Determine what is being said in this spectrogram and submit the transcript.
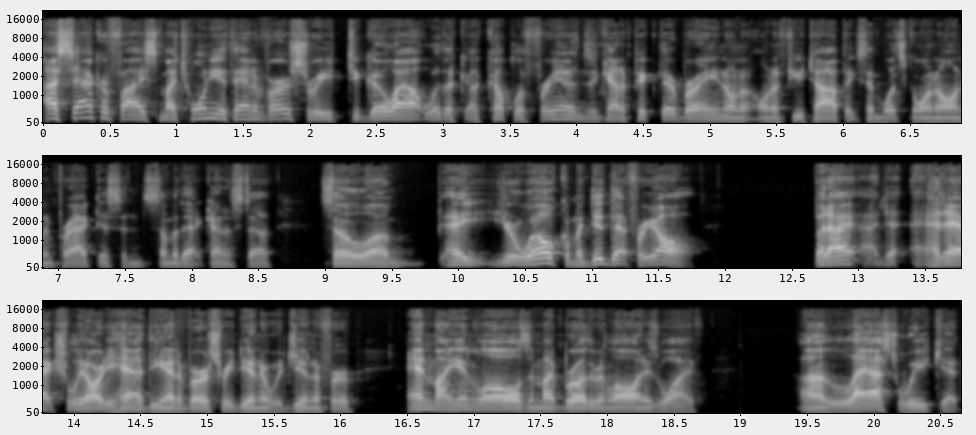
I sacrificed my 20th anniversary to go out with a, a couple of friends and kind of pick their brain on on a few topics and what's going on in practice and some of that kind of stuff. So, um, hey, you're welcome. I did that for y'all. But I, I had actually already had the anniversary dinner with Jennifer and my in-laws and my brother-in-law and his wife uh, last week at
